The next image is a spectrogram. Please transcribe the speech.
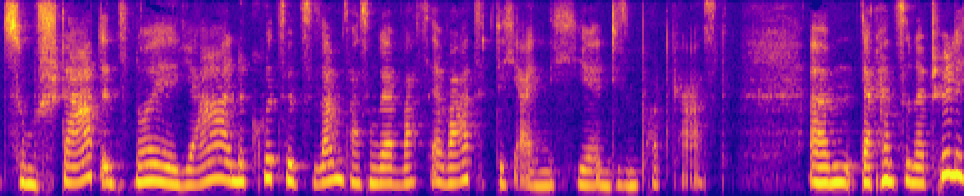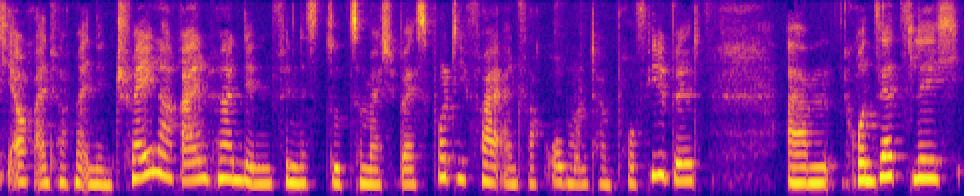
zum Start ins neue Jahr eine kurze Zusammenfassung, was erwartet dich eigentlich hier in diesem Podcast. Ähm, da kannst du natürlich auch einfach mal in den Trailer reinhören. Den findest du zum Beispiel bei Spotify einfach oben unter dem Profilbild. Ähm, grundsätzlich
